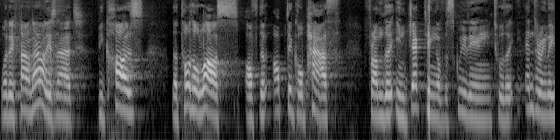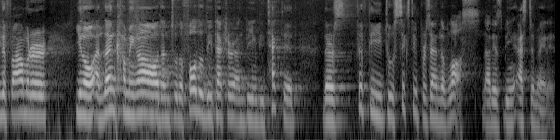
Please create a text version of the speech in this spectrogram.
what they found out is that because the total loss of the optical path from the injecting of the squeezing to the entering the interferometer, you know, and then coming out and to the photodetector and being detected, there's 50 to 60% of loss that is being estimated.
